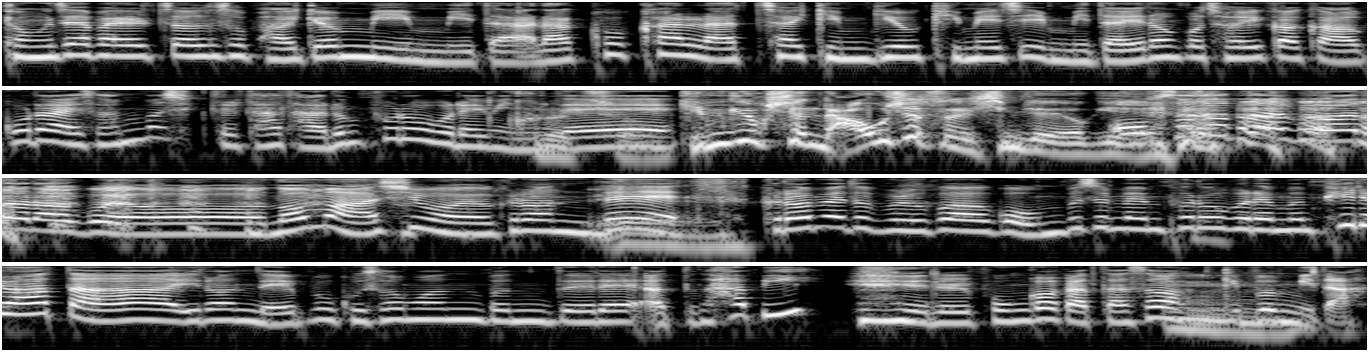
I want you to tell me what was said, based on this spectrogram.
경제발전소 박연미입니다. 라코칼 라차 김기호 김혜지입니다. 이런 거 저희가 그 아고라에서 한 번씩들 다 다른 프로그램인데 그렇죠. 김기욱 씨는 나오셨어요 심지어 여기. 없어졌다고 하더라고요. 너무 아쉬워요. 그런데 예. 그럼에도 불구하고 옴부즈맨 프로그램은 필요하다 이런 내부 구성원분들의 어떤 합의를 본 것 같아서 음. 기쁩니다.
